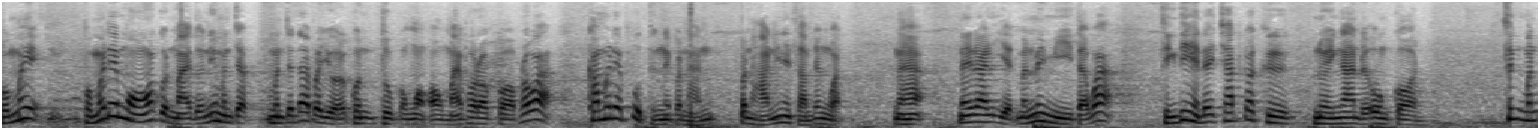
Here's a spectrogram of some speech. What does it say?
ผมไม่ผมไม่ได้มองว่ากฎหมายตัวนี้มันจะมันจะได้ประโยชน์กับคนถูกออกออกหมายพรกเพราะว่าเขาไม่ได้พูดถึงในปัญหาปัญหานี้ในสามจังหวัดนะฮะในรายละเอียดมันไม่มีแต่ว่า สิ่งที่เห็นได้ชัดก็คือหน่วยงานหรือองค์กร ซึ่งมัน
